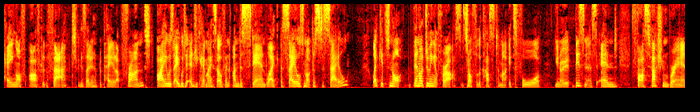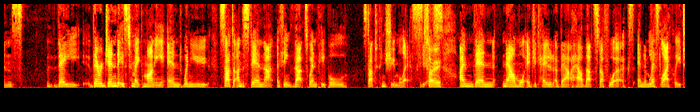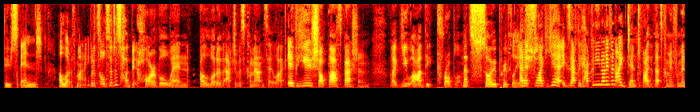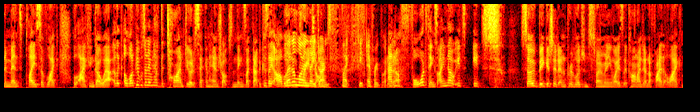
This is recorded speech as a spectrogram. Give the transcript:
paying off after the fact because I didn't have to pay it up front, I was able to educate myself and understand like a sale's not just a sale. Like it's not they're not doing it for us. It's not for the customer. It's for, you know, business and fast fashion brands they their agenda is to make money and when you start to understand that, I think that's when people start to consume less. Yes. So I'm then now more educated about how that stuff works and am less likely to spend a lot of money. But it's also just a bit horrible when a lot of activists come out and say like, if you shop fast fashion, like you are the problem. That's so privileged. and it's like, yeah, exactly. How can you not even identify that that's coming from an immense place of like, well, I can go out. Like a lot of people don't even have the time to go to secondhand shops and things like that because they are working let alone they jobs don't like fit everybody. and afford things. I know it's it's so bigoted and privileged in so many ways that can't identify that like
